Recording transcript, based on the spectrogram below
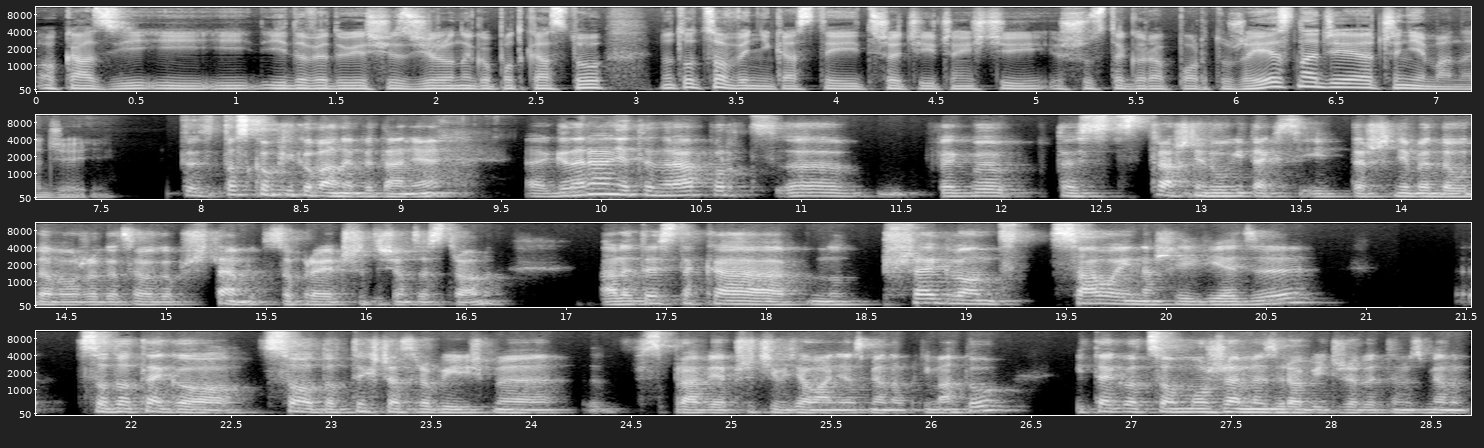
okazji i, i, i dowiaduje się z zielonego podcastu, no to co wynika z tej trzeciej części szóstego raportu? Że jest nadzieja, czy nie ma nadziei? To, to skomplikowane pytanie. Generalnie ten raport, jakby to jest strasznie długi tekst i też nie będę udawał, że go całego przeczytałem, bo to są prawie 3000 stron ale to jest taka no, przegląd całej naszej wiedzy co do tego, co dotychczas robiliśmy w sprawie przeciwdziałania zmianom klimatu i tego, co możemy zrobić, żeby tym zmianom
